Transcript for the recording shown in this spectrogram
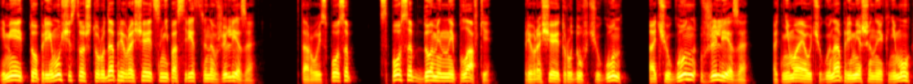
имеет то преимущество, что руда превращается непосредственно в железо. Второй способ – способ доменной плавки, превращает руду в чугун, а чугун в железо, отнимая у чугуна примешанные к нему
